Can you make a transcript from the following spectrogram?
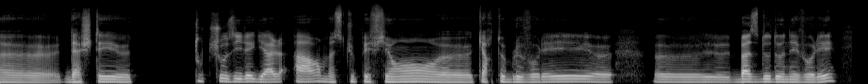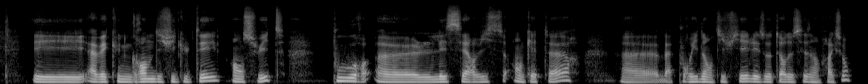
euh, d'acheter toutes choses illégales, armes, stupéfiants, cartes bleues volées, bases de données volées, et avec une grande difficulté ensuite pour les services enquêteurs euh, bah, pour identifier les auteurs de ces infractions.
